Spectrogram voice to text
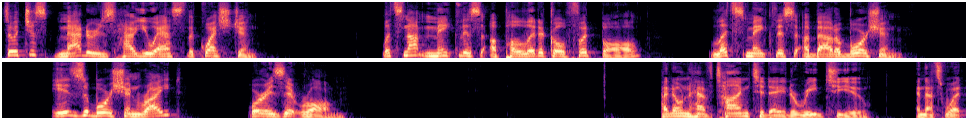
So it just matters how you ask the question. Let's not make this a political football. Let's make this about abortion. Is abortion right or is it wrong? I don't have time today to read to you, and that's what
